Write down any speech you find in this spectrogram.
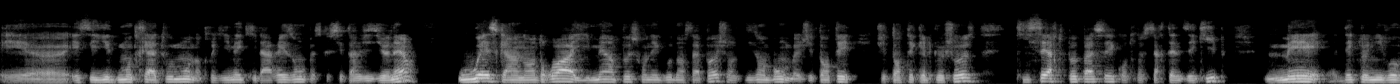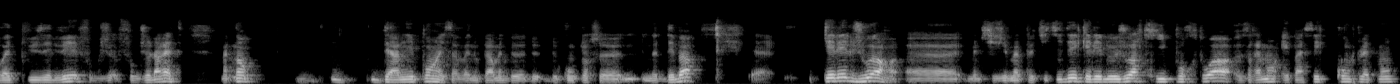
et euh, essayer de montrer à tout le monde entre guillemets qu'il a raison parce que c'est un visionnaire, ou est-ce qu'à un endroit il met un peu son ego dans sa poche en se disant bon ben j'ai tenté j'ai tenté quelque chose qui certes peut passer contre certaines équipes, mais dès que le niveau va être plus élevé, faut que je, faut que je l'arrête. Maintenant, dernier point et ça va nous permettre de, de, de conclure ce, notre débat. Euh, quel est le joueur, euh, même si j'ai ma petite idée, quel est le joueur qui pour toi vraiment est passé complètement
